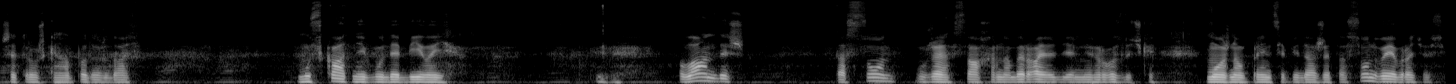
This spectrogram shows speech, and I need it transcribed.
ще трошки подождати. Мускатний буде білий ландиш тасон. Уже сахар набирає віддільні гроздочки. Можна, в принципі, навіть тасон вибрати. Ось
